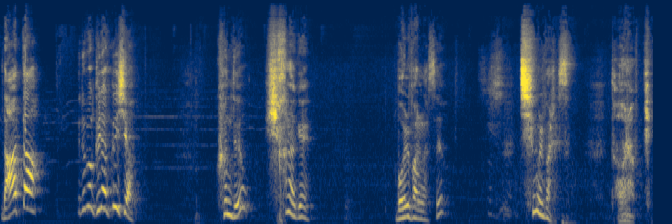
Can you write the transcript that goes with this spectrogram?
나았다. 이러면 그냥 끝이야. 그런데요, 희한하게 뭘 발랐어요? 침을 발랐어. 더럽게.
